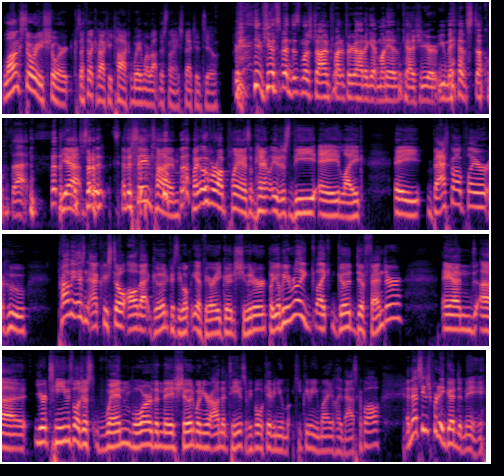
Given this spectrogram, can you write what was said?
long story short, because I feel like I've actually talked way more about this than I expected to. if you had spent this much time trying to figure out how to get money out of a cashier, you may have stuck with that. Yeah, but at, at the same time, my overall plan is apparently to just be a like a basketball player who probably isn't actually still all that good because he won't be a very good shooter, but you'll be a really like good defender. And uh, your teams will just win more than they should when you're on the team, so people will giving you keep giving you money to play basketball, and that seems pretty good to me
